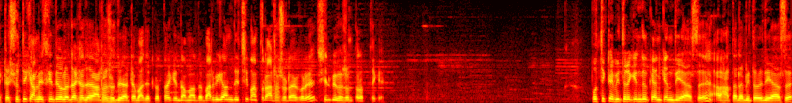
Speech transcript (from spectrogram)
একটা সুতি কামিজ কিনতে হলে দেখা যায় আঠারোশো দুই একটা বাজেট করতে হয়, কিন্তু আমাদের বারবি গাউন দিচ্ছি মাত্র আঠারোশো টাকা করে শিল্পী ভাষণ তরফ থেকে। প্রত্যেকটা ভিতরে কিন্তু ক্যান ক্যান দিয়ে আছে, আর হাতাটা ভিতরে দিয়ে আছে।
